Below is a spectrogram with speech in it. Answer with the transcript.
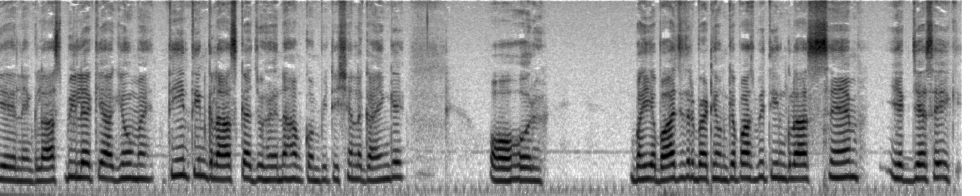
ये लें ग्लास भी लेके आ गया हूँ मैं। तीन तीन ग्लास का जो है ना हम कंपटीशन लगाएँगे। और भैया बाज इधर बैठे उनके पास भी तीन ग्लास सेम एक जैसे एक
